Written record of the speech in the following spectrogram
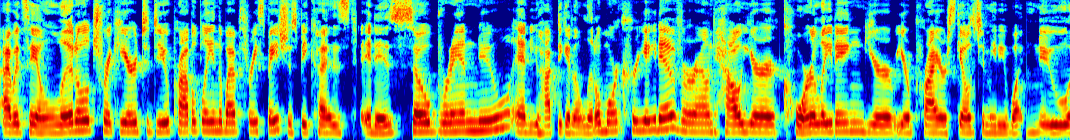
I would say a little trickier to do probably in the Web3 space just because it is so brand new and you have to get a little more creative around how you're correlating your your prior skills to maybe what new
